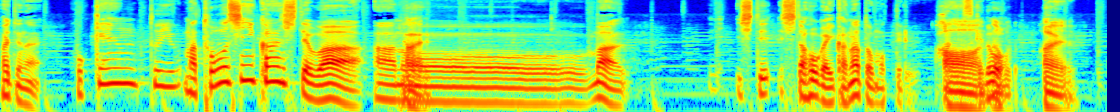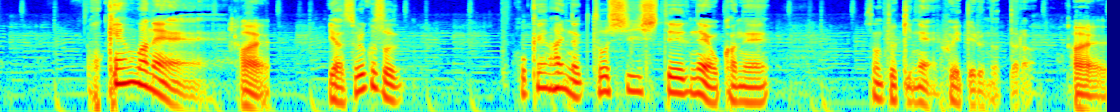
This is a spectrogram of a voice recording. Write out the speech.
入ってない保険というまあ投資に関してはあのーまあしてした方がいいかなと思ってるんですけどはい。保険はねはい。いやそれこそ保険入んなく投資してねお金その時ね増えてるんだったらはい。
